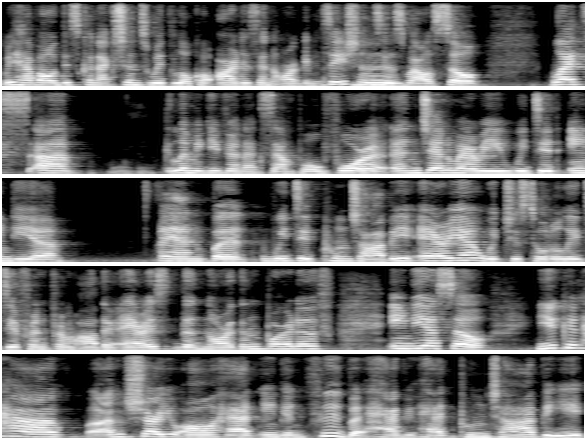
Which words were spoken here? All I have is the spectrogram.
we have all these connections with local artists and organizations as well. So let's uh, let me give you an example. For in January, we did India and but we did punjabi area which is totally different from other areas the northern part of india so you could have i'm sure you all had indian food but have you had punjabi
